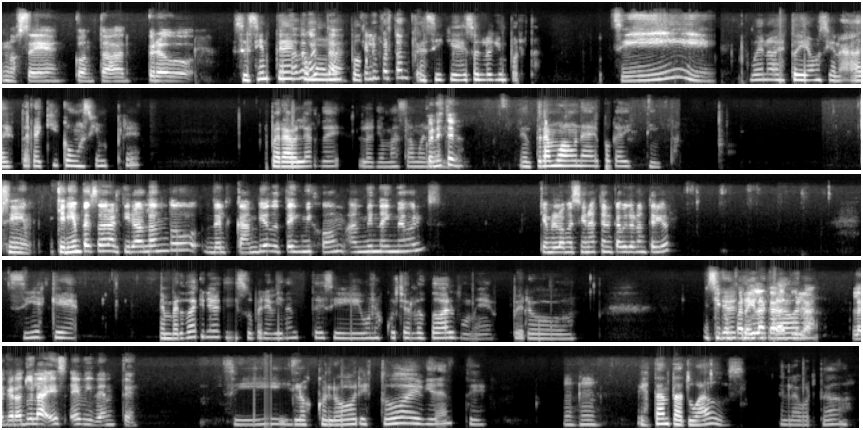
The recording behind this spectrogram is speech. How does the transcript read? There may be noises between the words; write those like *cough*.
no sé contar, pero se siente como muy poco. ¿Qué es lo importante? Así que eso es lo que importa. Sí. Bueno, estoy emocionada de estar aquí como siempre para hablar de lo que más amo en Con la este... vida. Entramos a una época distinta. Sí, quería empezar al tiro hablando del cambio de Take Me Home and Midnight Memories, que me lo mencionaste en el capítulo anterior. Sí, es que en verdad creo que es súper evidente si uno escucha los dos álbumes, pero... Si comparáis la carátula, la carátula es evidente. Sí, los colores, todo es evidente. Están tatuados en la portada.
